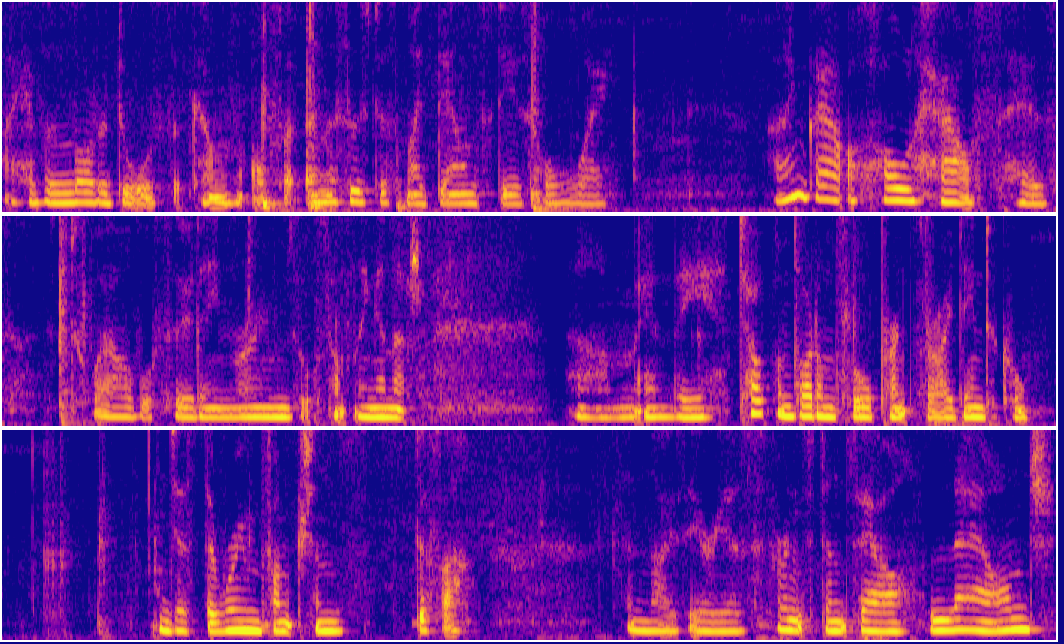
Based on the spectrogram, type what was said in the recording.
I have a lot of doors that come off it, and this is just my downstairs hallway. I think our whole house has 12 or 13 rooms or something in it, um, and the top and bottom floor prints are identical, and just the room functions differ in those areas. For instance, our lounge,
